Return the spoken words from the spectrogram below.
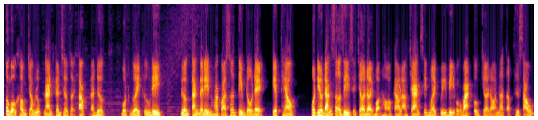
Tôn Ngộ Không trong lúc ngàn cân treo sợi tóc đã được một người cứu đi. Đường Tăng đã đến Hoa Quả Sơn tìm đồ đệ. Tiếp theo, một điều đáng sợ gì sẽ chờ đợi bọn họ Cao Lão Trang? Xin mời quý vị và các bạn cùng chờ đón ở tập thứ 6.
